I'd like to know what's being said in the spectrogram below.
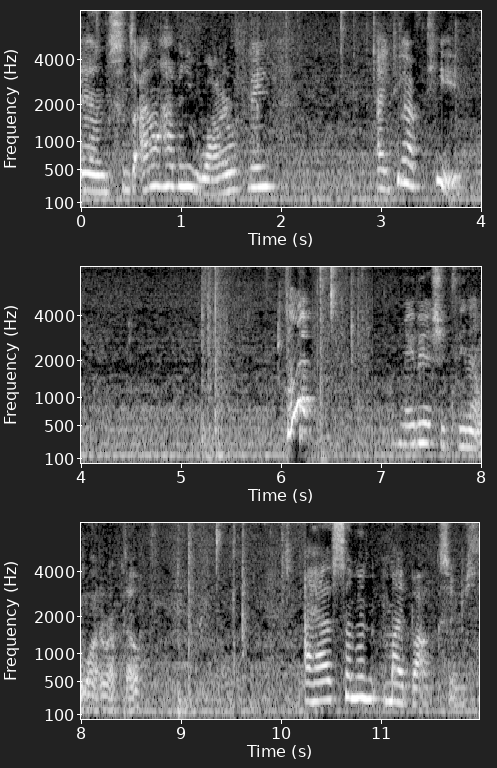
And since I don't have any water with me, I do have tea. Maybe I should clean that water up though. I have some in my boxers.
